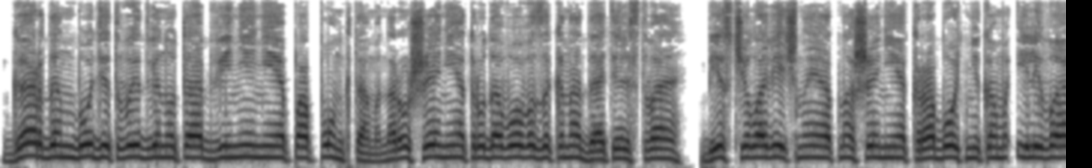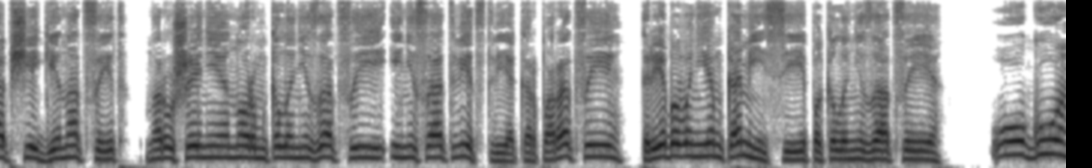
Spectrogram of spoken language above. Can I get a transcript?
Гарден будет выдвинуто обвинение по пунктам нарушения трудового законодательства, бесчеловечные отношения к работникам или вообще геноцид, нарушение норм колонизации и несоответствие корпорации требованиям комиссии по колонизации. «Ого!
